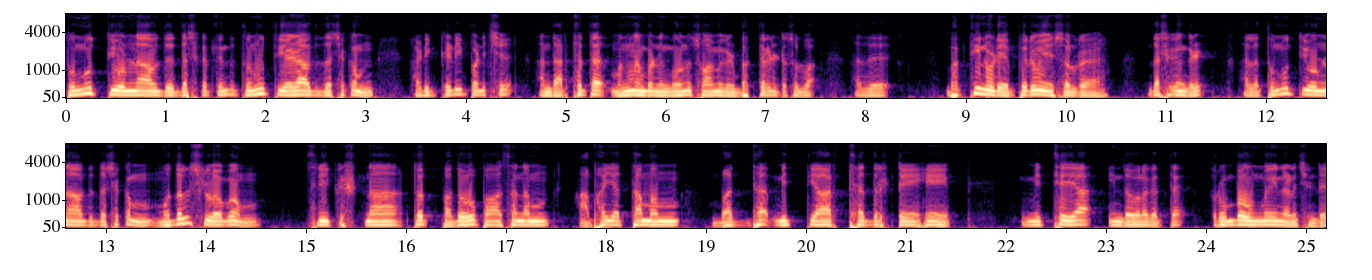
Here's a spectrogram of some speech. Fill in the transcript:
தொண்ணூற்றி ஒன்றாவது தசகத்துலேருந்து தொண்ணூற்றி ஏழாவது தசகம் அடிக்கடி படித்து அந்த அர்த்தத்தை மன்னம் பண்ணுங்கன்னு சுவாமிகள் பக்தர்கள்ட்ட சொல்வா. அது பக்தியினுடைய பெருமையை சொல்கிற தசகங்கள். அதில் தொண்ணூற்றி ஒன்றாவது தசகம் முதல் ஸ்லோகம் ஸ்ரீகிருஷ்ணா தொத் பதோபாசனம் அபயத்தமம் பத்த மித்யார்த்த திருஷ்டேஹே. மித்தையா இந்த உலகத்தை ரொம்ப உண்மைன்னு நினச்சிண்டு.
